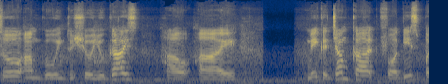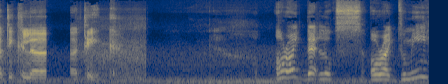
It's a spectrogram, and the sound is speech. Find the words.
so I'm going to show you guys how I make a jump cut for this particular uh, take. Alright that looks alright to me.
